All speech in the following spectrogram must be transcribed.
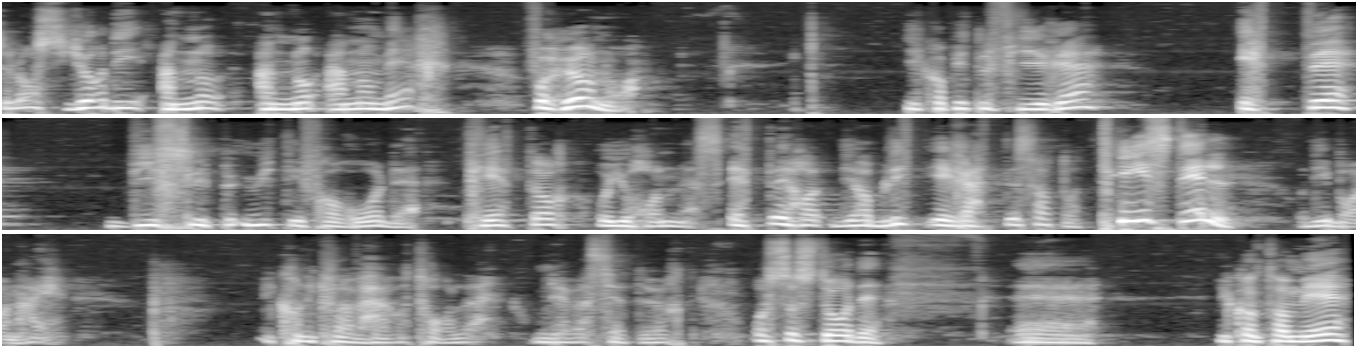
Så la oss gjøre det enda, enda, enda mer. For hør nå. I kapittel 4, etter de slipper ut fra rådet, Peter og Johannes, etter de har blitt irettesatt og ti stille, og de bare nei. Vi kan ikke la være å tale om det vi har sett og hørt. Og så står det eh, Vi kan ta med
